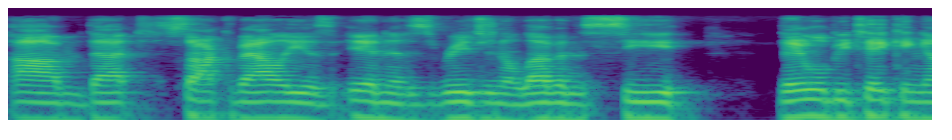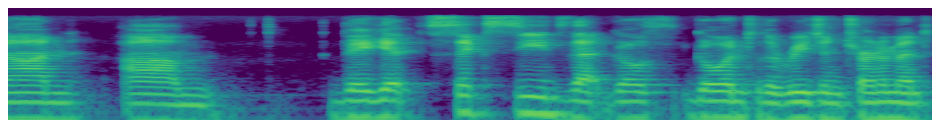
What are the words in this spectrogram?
um, that Sauk Valley is in is Region 11C. They will be taking on. Um, they get six seeds that go th- go into the region tournament,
